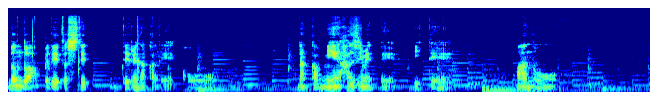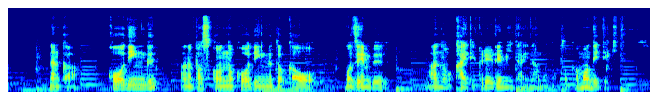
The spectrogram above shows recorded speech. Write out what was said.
どんどんアップデートしてってる中で、こう、なんか見え始めていて、あの、なんか、コーディング？あの、パソコンのコーディングとかを、もう全部、あの、書いてくれるみたいなものとかも出てきてるし、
